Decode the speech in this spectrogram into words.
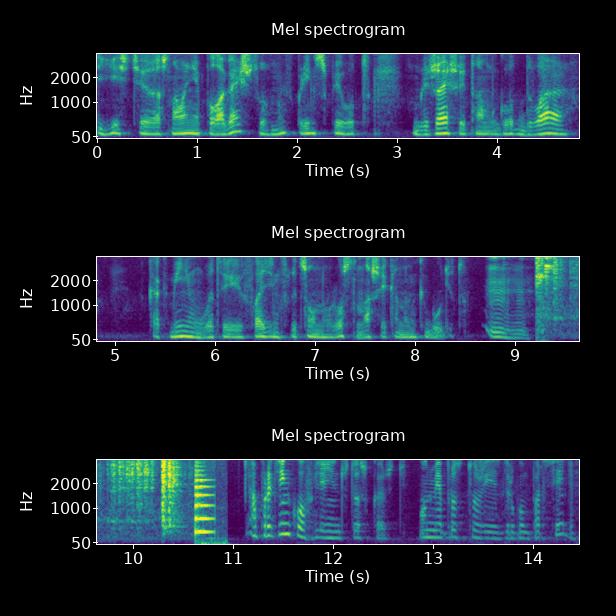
есть основания полагать, что мы, в принципе, вот в ближайший там год-два, как минимум, в этой фазе инфляционного роста наша экономика будет. Угу. А про Тинькофф, Ленин, что скажете? Он у меня просто тоже есть в другом портфеле.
